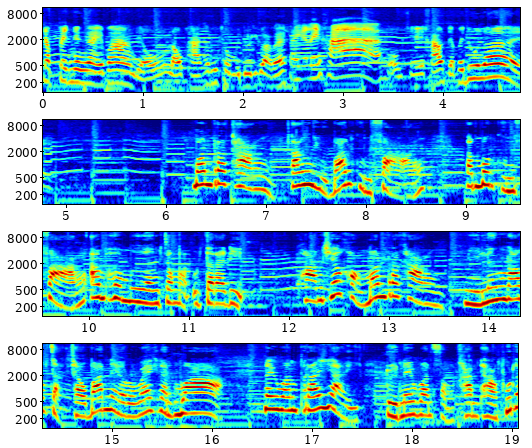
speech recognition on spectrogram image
จะเป็นยังไงบ้างเดี๋ยวเราพาท่านผู้ชมไปดูดีกว่าไหมไปกันเลยค่ะ โอเคครับ เดี๋ยวไปดูเลยม่อนระฆังตั้งอยู่บ้านขุนฝาง ตำบลขุนฝาง อำเภอเมือง จังหวัดอุตรดิตถ์ความเชื่อของม่อนระฆังมีเรื่องเล่าจากชาวบ้านในระแวกนั้นว่า ในวันพระใหญ่หรือในวันสำคัญทางพุทธ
